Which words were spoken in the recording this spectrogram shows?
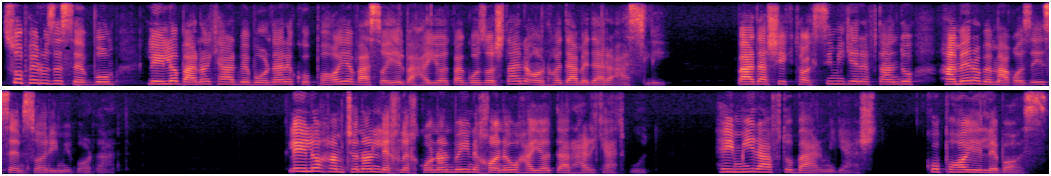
صبح روز سوم لیلا بنا کرد به بردن کپه های وسایل به حیات و گذاشتن آنها دم در اصلی. بعدش یک تاکسی می گرفتند و همه را به مغازه سمساری می بردند. لیلا همچنان لخلخ کنان بین خانه و حیات در حرکت بود. هی می رفت و برمیگشت. کپه های لباس.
